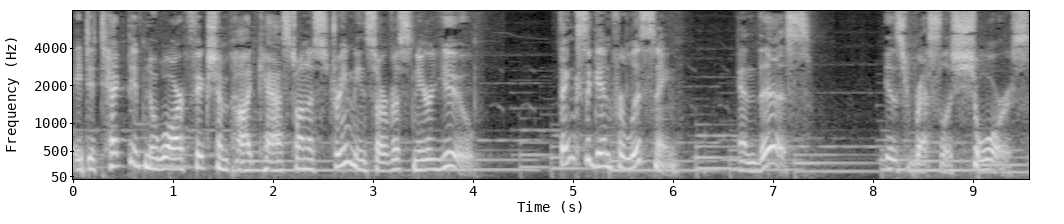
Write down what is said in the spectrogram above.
a detective noir fiction podcast on a streaming service near you. Thanks again for listening. And this is Restless Shores.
